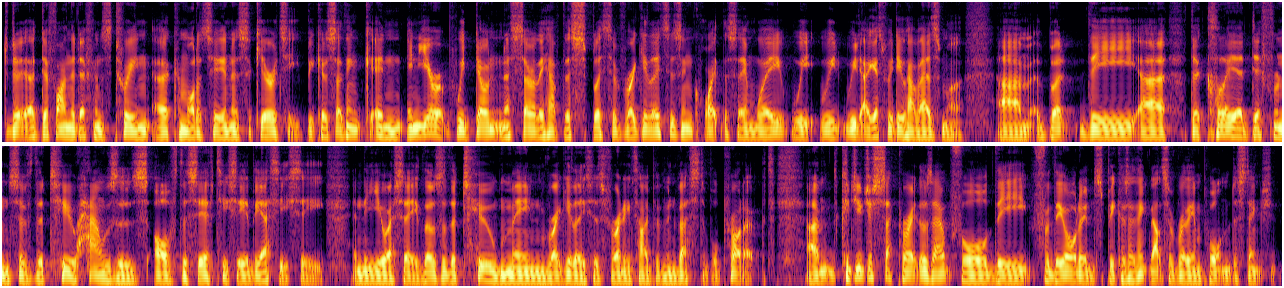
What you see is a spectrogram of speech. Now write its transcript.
d- uh, define the difference between a commodity and a security, because I think in, in Europe we don't necessarily have this split of regulators in quite the same way. We we, we I guess we do have ESMA, um, but the uh, the clear difference of the two houses of the CFTC and the SEC in the USA, those are the two main regulators for any type of investable product. Um, could you just separate those out for the for the audience, because I think that's a really important distinction.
